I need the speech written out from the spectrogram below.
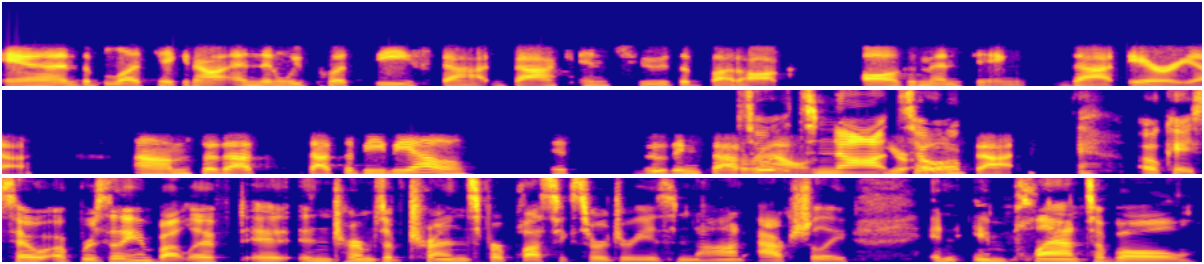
and the blood taken out. And then we put the fat back into the buttocks, augmenting that area. Um, so that's, that's a BBL. It's moving fat around. so around. it's not your so own a, fat. Okay, so a Brazilian butt lift in terms of trends for plastic surgery is not actually an implantable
